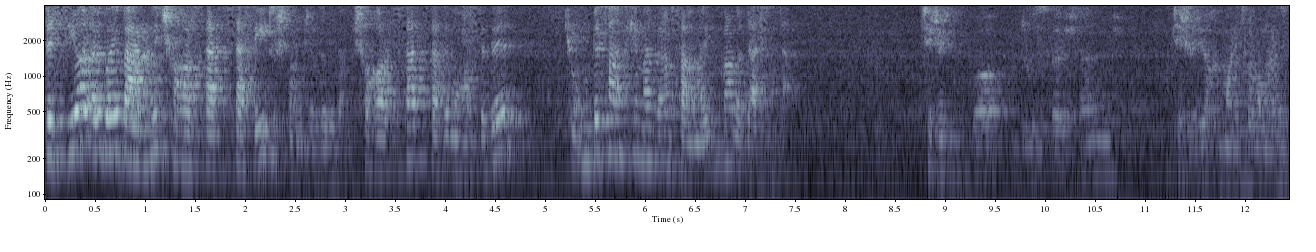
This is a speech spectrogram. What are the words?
بسیار عالی با یه برنامه 400 صفحه‌ای توش گنجونده بودم 400 صفحه محاسبه که اون بفهمه که من دارم سلام علیکم می‌کنم و دست میدم. چجوری؟ با دوست داشتن چجوری آخه مانیتور با مانیتور؟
